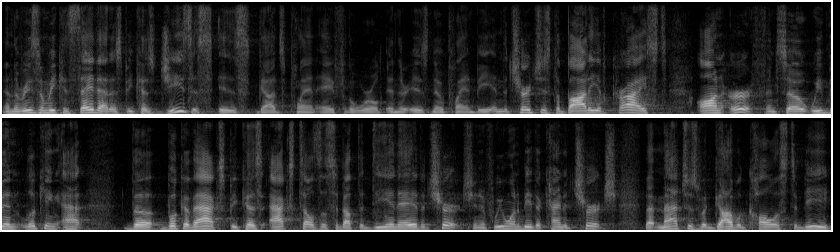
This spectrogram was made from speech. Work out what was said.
And the reason we can say that is because Jesus is God's plan A for the world and there is no plan B. And the church is the body of Christ on earth. And so we've been looking at the book of Acts because Acts tells us about the DNA of the church. And if we want to be the kind of church that matches what God would call us to be,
